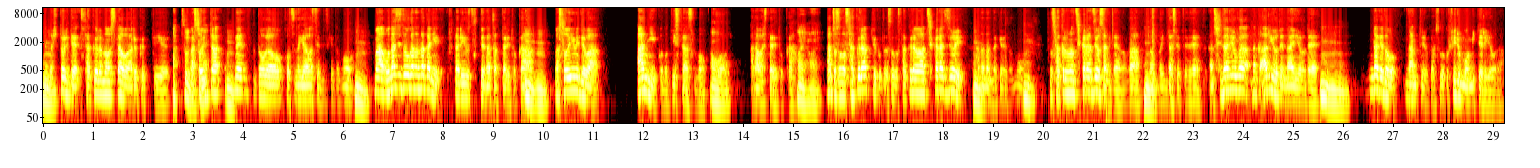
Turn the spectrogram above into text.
あうんの一人で桜の下を歩くっていう、あ、そうまあ。そういったうんね、動画をこうつなぎ合わせてるんですけども、うん。まあ、同じ動画の中に二人映ってなかったりとか、うんうん。まあ、そういう意味では、暗にこのディスタンスも表したりとか、はいはい。あとその桜っていうことで、その桜は力強い花なんだけれども、うん。その桜の力強さみたいなのがうん存分に出してて、ねあのシナリオがなんかあるようでないようで、うんうん。だけど、なんというか、すごくフィルムを見てるような、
